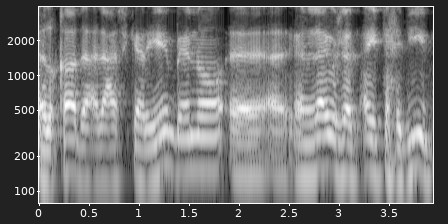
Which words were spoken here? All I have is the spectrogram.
القادة العسكريين بأنه يعني لا يوجد أي تهديد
